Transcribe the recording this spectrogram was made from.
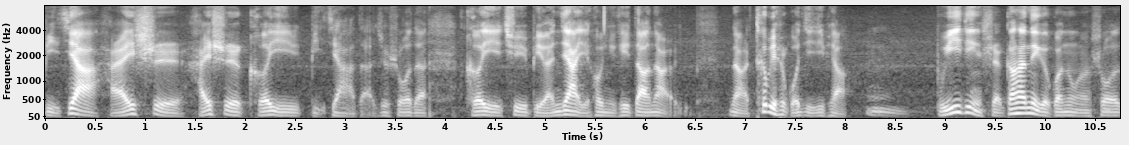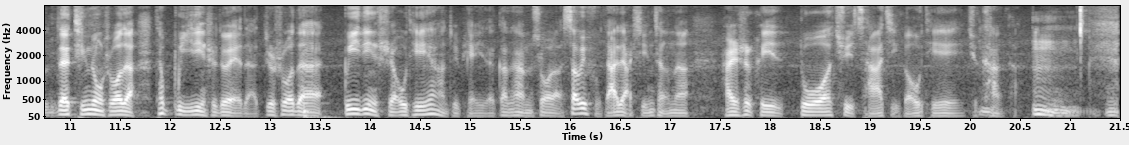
比价还是还是可以比价的，就说的可以去比完价以后，你可以到那儿，那儿特别是国际机票，嗯，不一定是刚才那个观众说在听众说的，他不一定是对的，就是说的不一定是 OTA 上最便宜的。刚才我们说了，稍微复杂点行程呢，还是可以多去查几个 OTA 去看看，嗯嗯。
